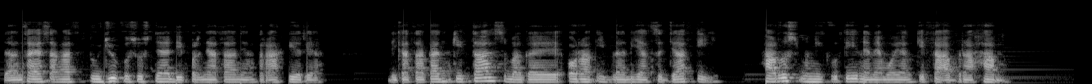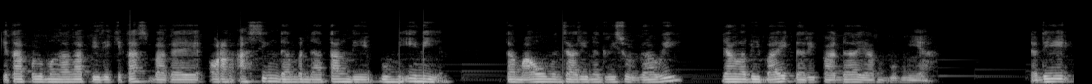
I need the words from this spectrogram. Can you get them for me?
Dan saya sangat setuju khususnya di pernyataan yang terakhir ya. Dikatakan kita sebagai orang Ibrani yang sejati harus mengikuti nenek moyang kita Abraham. Kita perlu menganggap diri kita sebagai orang asing dan pendatang di bumi ini. Kita mau mencari negeri surgawi, yang lebih baik daripada yang bumia. Jadi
